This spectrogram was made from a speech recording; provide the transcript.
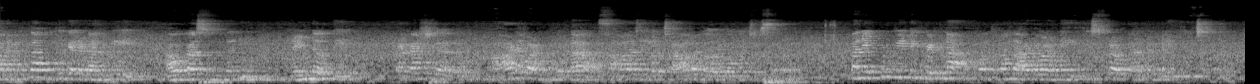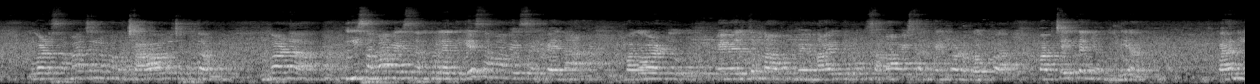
మనం ఇంకా ముందుకెళ్ళడానికి అవకాశం ఉందని రెండవది గారు ఆడవాళ్ళు కూడా సమాజంలో చాలా గౌరవంగా చూశారు. తను ఎప్పుడు మీటింగ్ పెట్టినా కొంతమంది ఆడవాడిని తీసుకురావడానికి ప్రయత్నించారు. ఇవాళ సమాజంలో మనం చాలా చెప్తాము ఇవాళ ఈ సమావేశానికి లేదా ఏ సమావేశానికైనా మగవాళ్ళు మేము వెళ్తున్నాము మేము నాయకులు సమావేశానికి వెళ్ళిన గొప్ప మాకు చైతన్యం ఉంది అని. కానీ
